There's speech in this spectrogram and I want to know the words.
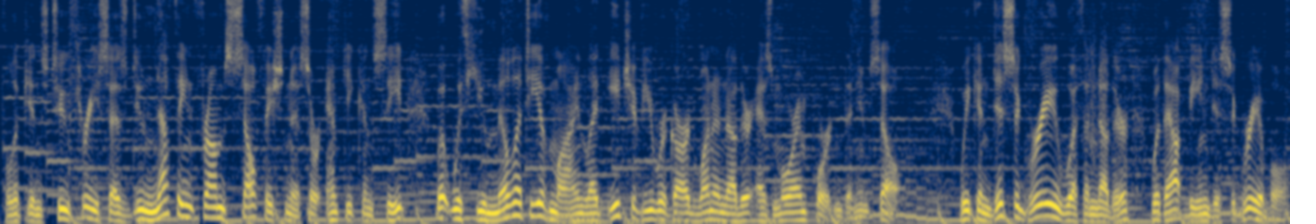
Philippians 2 3 says, Do nothing from selfishness or empty conceit, but with humility of mind, let each of you regard one another as more important than himself. We can disagree with another without being disagreeable.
